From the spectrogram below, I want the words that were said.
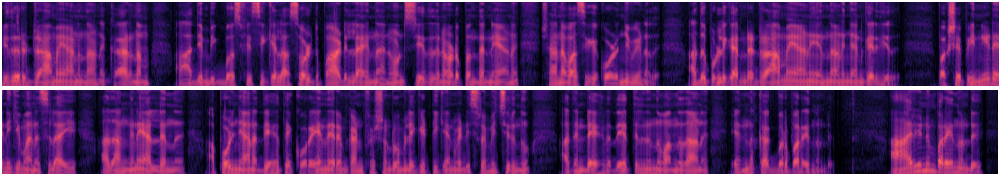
ഇതൊരു ഡ്രാമയാണെന്നാണ്. കാരണം ആദ്യം ബിഗ് ബോസ് ഫിസിക്കൽ അസോൾട്ട് പാടില്ല എന്ന് അനൗൺസ് ചെയ്തതിനോടൊപ്പം തന്നെയാണ് ഷനവാസിക കുഴഞ്ഞു വീണത്. അത് പുള്ളിക്കാരന്റെ ഡ്രാമയാണ് എന്നാണ് ഞാൻ കരുതിയത്. പക്ഷേ പിന്നീട് എനിക്ക് മനസ്സിലായി അത് അങ്ങനെയല്ലെന്ന്. അപ്പോൾ ഞാൻ അദ്ദേഹത്തെ കുറേ നേരം കൺഫെഷൻ റൂമിലേക്ക് എത്തിക്കാൻ വേണ്ടി ശ്രമിച്ചിരുന്നു. അതെന്റെ ഹൃദയത്തിൽ നിന്ന് വന്നതാണ് എന്നൊക്കെ അക്ബർ പറയുന്നുണ്ട്. ആര്യനും പറയുന്നുണ്ട്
